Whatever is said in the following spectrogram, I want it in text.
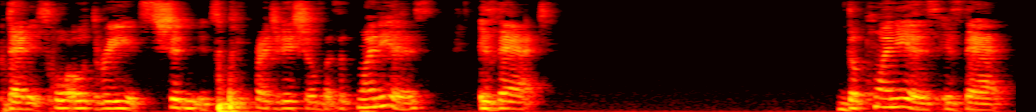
that it's 403, it shouldn't, it's too prejudicial. But the point is, is that the point is, is that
